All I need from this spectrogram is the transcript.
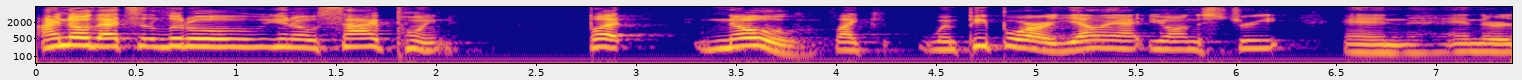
I know that's a little, you know, side point, but no, like when people are yelling at you on the street and, and they're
